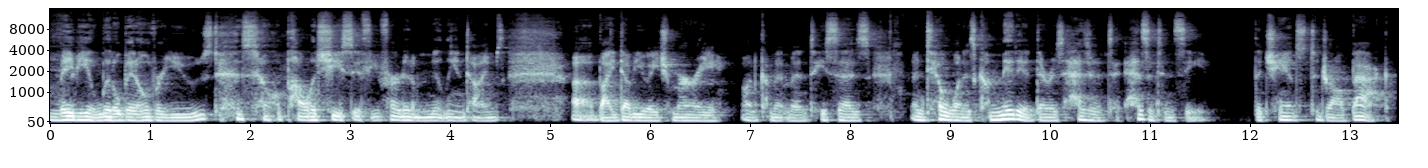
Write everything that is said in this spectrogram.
maybe a little bit overused. So apologies if you've heard it a million times uh, by W.H. Murray on commitment. He says, until one is committed, there is hesit- hesitancy, the chance to draw back.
